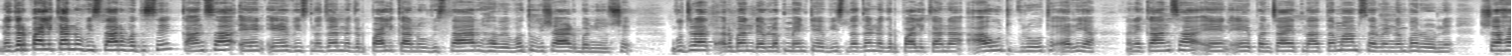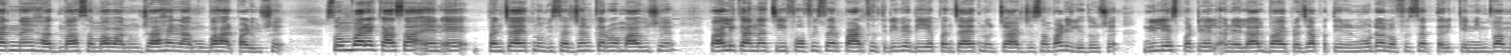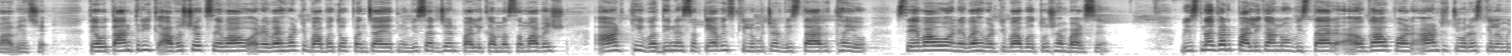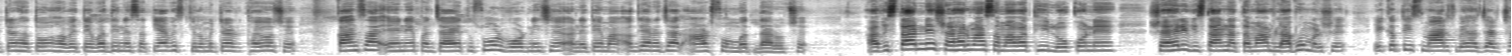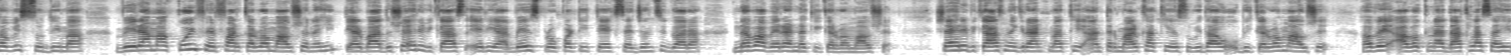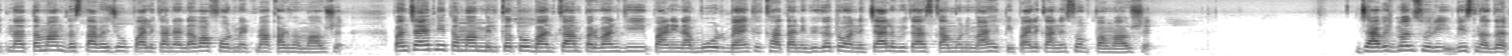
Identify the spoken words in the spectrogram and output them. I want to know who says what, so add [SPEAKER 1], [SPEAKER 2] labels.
[SPEAKER 1] નગરપાલિકાનો વિસ્તાર વધશે. કાંસા એન એ વિસનગર નગરપાલિકાનો વિસ્તાર હવે વધુ વિશાળ બન્યું છે. ગુજરાત અર્બન ડેવલપમેન્ટે વિસનગર નગરપાલિકાના આઉટ ગ્રોથ એરિયા અને કાંસા એન એ પંચાયતના તમામ સર્વે નંબરોને શહેરની હદમાં સમાવવાનું જાહેરનામું બહાર પાડ્યું છે. સોમવારે કાંસા એન એ પંચાયતનું વિસર્જન કરવામાં આવ્યું છે. પાલિકાના ચીફ ઓફિસર પાર્થ ત્રિવેદીએ પંચાયતનો ચાર્જ સંભાળી લીધો છે. નિલેશ પટેલ અને લાલભાઈ પ્રજાપતિને નોડલ ઓફિસર તરીકે નીમવામાં આવ્યા છે. તેઓ તાંત્રિક, આવશ્યક સેવાઓ અને વહીવટી બાબતો પંચાયતનું વિસર્જન પાલિકામાં સમાવેશ આઠથી વધીને સત્યાવીસ કિલોમીટર વિસ્તાર થયો. સેવાઓ અને વહીવટી બાબતો સંભાળશે. વિસનગર પાલિકાનો વિસ્તાર અગાઉ પણ આઠ ચોરસ કિલોમીટર હતો. હવે તે વધીને સત્યાવીસ કિલોમીટર થયો છે. કાંસા એને પંચાયત સોળ વોર્ડની છે અને તેમાં અગિયાર હજાર આઠસો મતદારો છે. આ વિસ્તારને શહેરમાં સમાવવાથી લોકોને શહેરી વિસ્તારના તમામ લાભો મળશે. એકત્રીસ માર્ચ બે હજાર છવ્વીસ સુધીમાં વેરામાં કોઈ ફેરફાર કરવામાં આવશે નહીં. ત્યારબાદ શહેરી વિકાસ area base property tax agency દ્વારા નવા વેરા નક્કી કરવામાં આવશે. શહેરી વિકાસની ગ્રાન્ટમાંથી આંતરમાળખાકીય સુવિધાઓ ઊભી કરવામાં આવશે. હવે આવકના દાખલા સહિતના તમામ દસ્તાવેજો પાલિકાના નવા ફોર્મેટમાં કાઢવામાં આવશે. પંચાયતની તમામ મિલકતો, બાંધકામ, પરવાનગી, પાણીના બોર, બેંક ખાતાની વિગતો અને ચાલુ વિકાસ કામોની માહિતી પાલિકાને સોંપવામાં આવશે. જાવેદ મંસૂરી, વિસનગર.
